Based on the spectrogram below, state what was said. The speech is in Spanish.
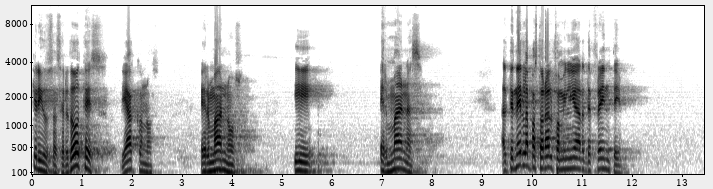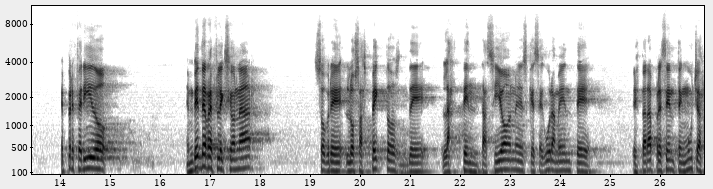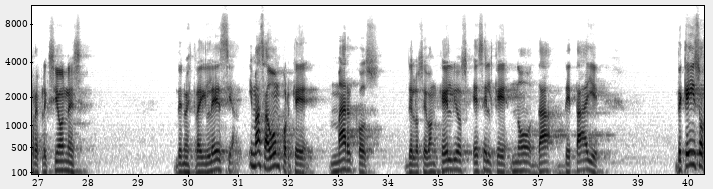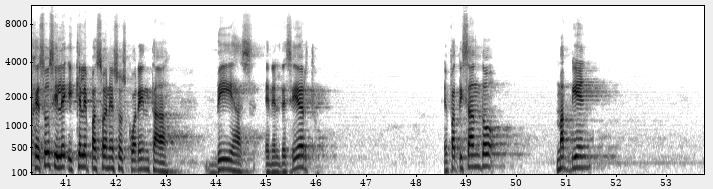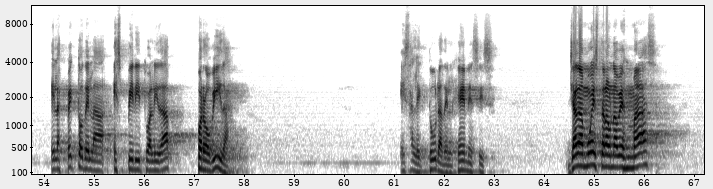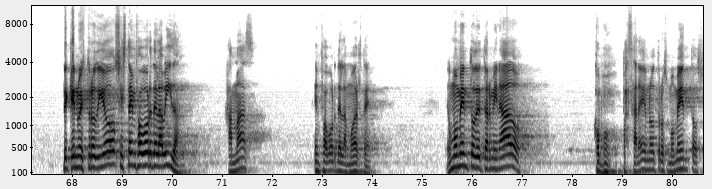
Queridos sacerdotes, diáconos, hermanos y hermanas, al tener la pastoral familiar de frente, he preferido, en vez de reflexionar sobre los aspectos de las tentaciones que seguramente estará presente en muchas reflexiones de nuestra iglesia, y más aún porque Marcos de los Evangelios es el que no da detalle de qué hizo Jesús y, y qué le pasó en esos 40 días en el desierto, enfatizando más bien el aspecto de la espiritualidad provida esa lectura del Génesis ya da muestra una vez más de que nuestro Dios está en favor de la vida, jamás en favor de la muerte. En un momento determinado, como pasará en otros momentos,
